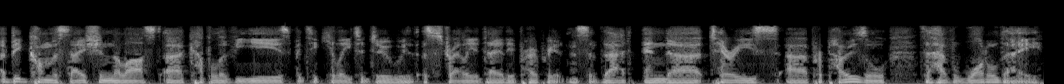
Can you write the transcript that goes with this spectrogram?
a big conversation the last uh, couple of years, particularly to do with Australia Day, the appropriateness of that, and uh, Terry's uh, proposal to have Wattle Day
